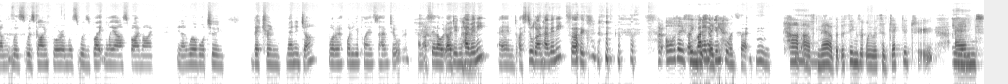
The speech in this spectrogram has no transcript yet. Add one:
um, was was going for and was was blatantly asked by my you know world war ii veteran manager what are what are your plans to have children? And i said oh, i didn't have any and i still don't have any. So But all those things may that have they influenced that. Hmm. Can't ask Mm. now, but the things that we were subjected to. Mm. And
